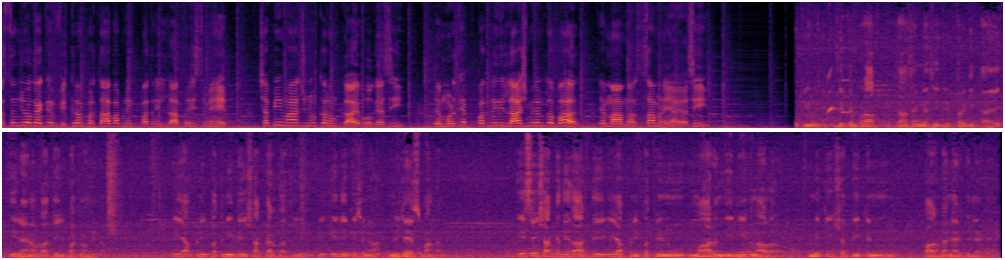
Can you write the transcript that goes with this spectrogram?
ਦੱਸਣਯੋਗ ਹੈ ਕਿ ਵਿਕਰਮ ਪ੍ਰਤਾਪ ਆਪਣੀ ਪਤਨੀ ਲਵਪ੍ਰੀਤ ਸਮੇਤ 26 ਮਾਰਚ ਨੂੰ ਘਰੋਂ ਗਾਇਬ ਹੋ ਗਿਆ ਸੀ ਤੇ ਮੁੜ ਕੇ ਪਤਨੀ ਦੀ ਲਾਸ਼ ਮਿਲਣ ਤੋਂ ਬਾਅਦ ਇਹ ਮਾਮਲਾ ਸਾਹਮਣੇ ਆਇਆ ਸੀ। ਅਕਿਊਜ਼ ਵਿਕਰਮ ਪ੍ਰਾਪਤ ਸਿੰਘ ਅਸੀਂ ਗ੍ਰਿਫਤਾਰ ਕੀਤਾ ਹੈ, ਇਹ ਰਹਿਣ ਵਾਲਾ ਤੇਜਪਾ ਕਲੋਨੀ ਦਾ। ਇਹ ਆਪਣੀ ਪਤਨੀ ਤੇ ਸ਼ੱਕ ਕਰਦਾ ਸੀ ਕਿ ਇਹਦੇ ਕਿਸੇ ਨਾਲ ਨਜਾਇਜ਼ ਸੰਬੰਧ ਹਨ। ਇਸੇ ਸ਼ੱਕ ਦੇ ਆਧਾਰ ਤੇ ਇਹ ਆਪਣੀ ਪਤਨੀ ਨੂੰ ਮਾਰਨ ਦੀ ਨੀਤ ਨਾਲ ਮਿਤੀ 26 ਤਿੰਨ ਨੂੰ ਭਾਖੜਾ ਨਹਿਰ ਤੇ ਲੈ ਗਿਆ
